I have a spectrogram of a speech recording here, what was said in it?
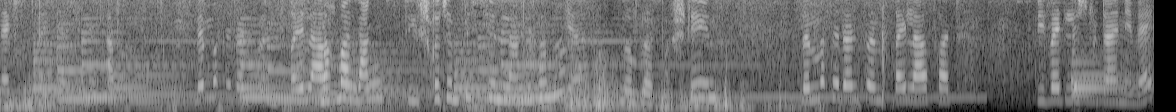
ja eh nicht. Aber wenn man sie dann so im Freilauf. Mach mal lang, die Schritte ein bisschen langsamer. Ja. Und dann bleib mal stehen. Wenn man sie dann so im Freilauf hat, wie weit lässt du deine weg?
